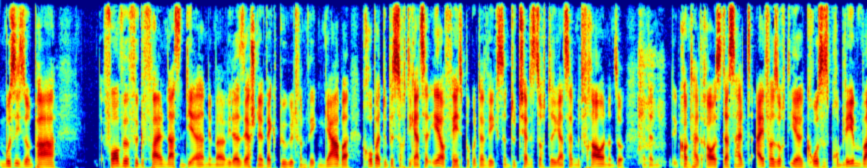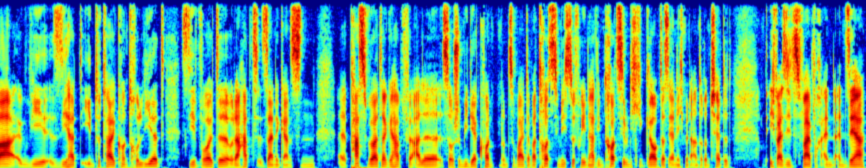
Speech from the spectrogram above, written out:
muss sich so ein paar Vorwürfe gefallen lassen, die er dann immer wieder sehr schnell wegbügelt von wegen, ja, aber Robert, du bist doch die ganze Zeit eh auf Facebook unterwegs und du chattest doch die ganze Zeit mit Frauen und so. Und dann kommt halt raus, dass halt Eifersucht ihr großes Problem war. Irgendwie, sie hat ihn total kontrolliert. Sie wollte oder hat seine ganzen äh, Passwörter gehabt für alle Social Media Konten und so weiter, war trotzdem nicht zufrieden, hat ihm trotzdem nicht geglaubt, dass er nicht mit anderen chattet. Ich weiß nicht, es war einfach ein, ein sehr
